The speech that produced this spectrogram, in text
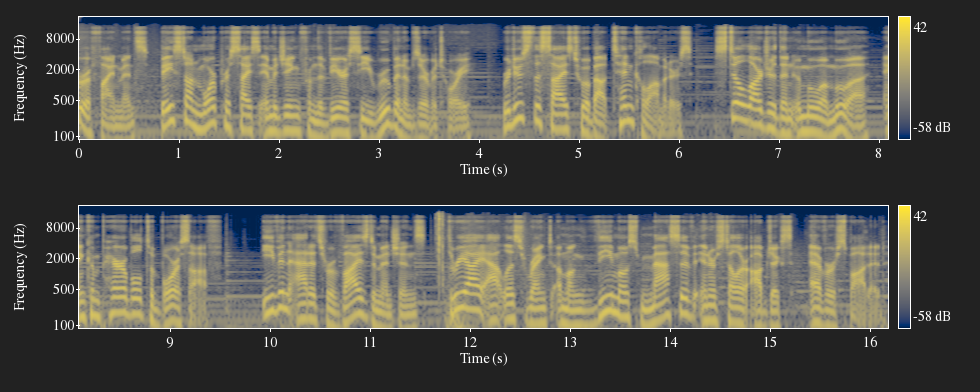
refinements, based on more precise imaging from the Vera C. Rubin Observatory, reduced the size to about 10 kilometers, still larger than Oumuamua and comparable to Borisov. Even at its revised dimensions, 3I Atlas ranked among the most massive interstellar objects ever spotted.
